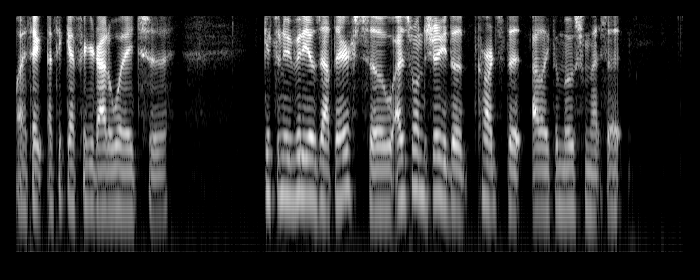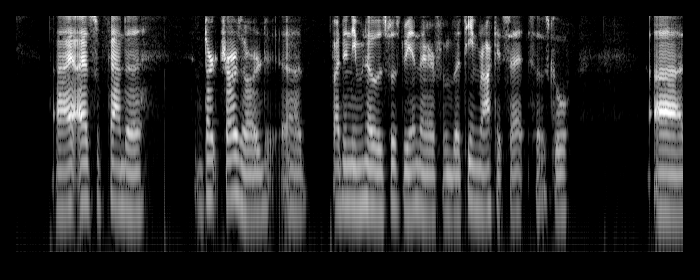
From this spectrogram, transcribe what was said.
I think I think I figured out a way to get some new videos out there. So I just wanted to show you the cards that I like the most from that set. I, I also found a Dark Charizard. Uh, I didn't even know it was supposed to be in there from the Team Rocket set, so it was cool. Uh,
